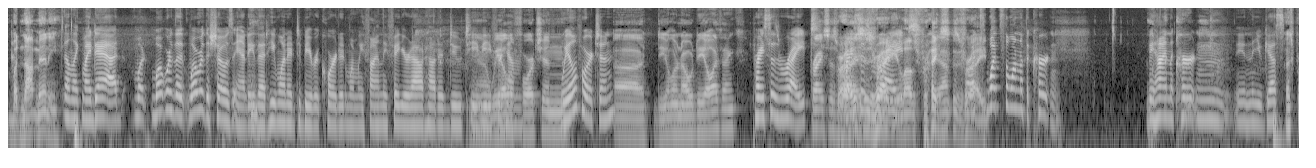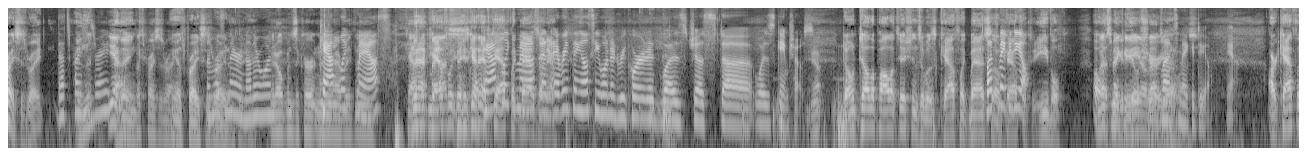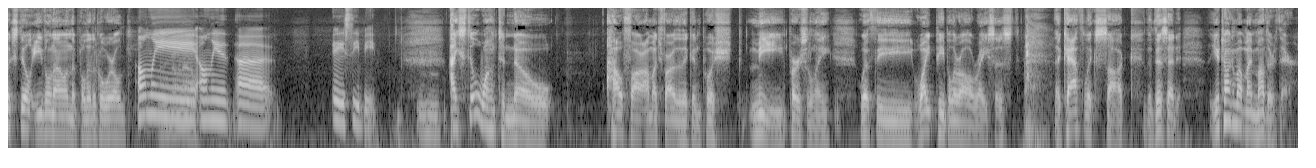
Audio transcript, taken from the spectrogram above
but not many. And like my dad, what what were the what were the shows, Andy, that he wanted to be recorded when we finally figured out how to do TV Yeah, for Wheel him? of Fortune. Wheel of Fortune, Uh, deal or no deal, I think. Price is Right. Price is Price right. Price is right. He loves Price Yeah. is right. what's the one with the curtain? Behind the curtain, and then you guess. That's Price is right. that's Price Isn't is? Right. I Yeah, think. that's Price is Right. Yeah, it's Price is And right. wasn't there another one? It opens the curtain. and Catholic. Mass. Yeah, Catholic Mass. Catholic. He's got to have Catholic, Catholic, Mass, on and there. everything else he wanted recorded was just uh, was game shows. Yep. Don't tell the politicians it was Catholic Mass. Let's though. make a deal. Catholics are Evil. Oh, let's, make, a deal. Sure. yeah. Let's make a deal. Yeah. Are Catholics still evil now in the political world? Only only uh, ACB. I still want to know how far, how much farther they can push me personally with the white people are all racist, the Catholics suck, that this had. You're talking about my mother there,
